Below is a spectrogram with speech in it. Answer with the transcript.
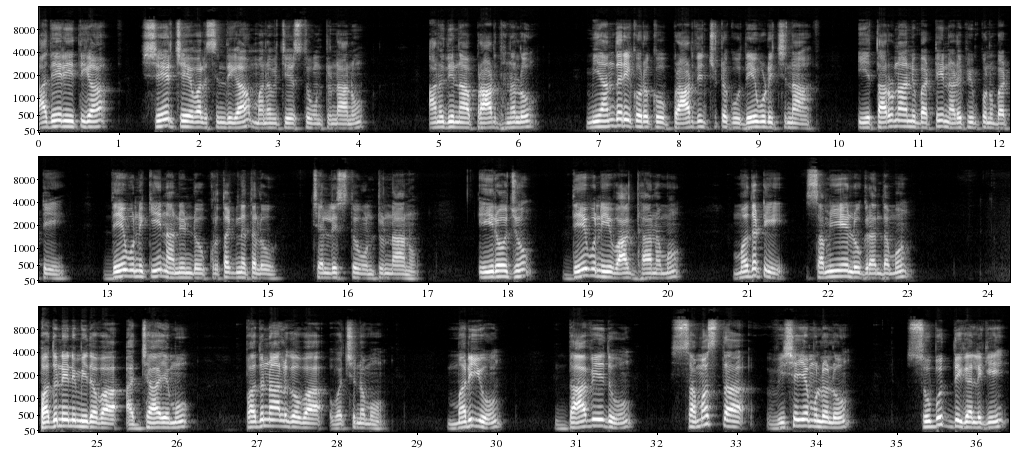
అదే రీతిగా షేర్ చేయవలసిందిగా మనవి చేస్తూ ఉంటున్నాను. అనుదిన ప్రార్థనలో మీ అందరి కొరకు ప్రార్థించుటకు దేవుడిచ్చిన ఈ తరుణాన్ని బట్టి నడిపింపును బట్టి దేవునికి నా నిండు కృతజ్ఞతలు చెల్లిస్తూ ఉంటున్నాను. ఈరోజు దేవుని వాగ్దానము మొదటి సమయేలు గ్రంథము పదునెనిమిదవ అధ్యాయము పదునాలుగవ వచనము. మరియు దావీదు సమస్త విషయములలో సుబుద్ధి కలిగి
